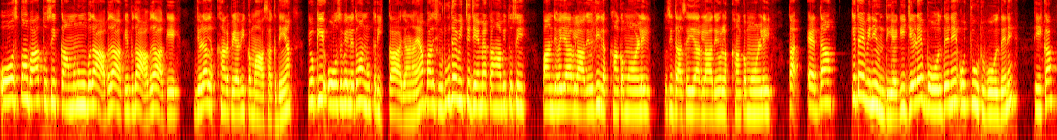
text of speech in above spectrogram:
ਉਸ ਤੋਂ ਬਾਅਦ ਤੁਸੀਂ ਕੰਮ ਨੂੰ ਵਧਾ ਵਧਾ ਕੇ, ਵਧਾ ਵਧਾ ਕੇ ਜਿਹੜਾ ਲੱਖਾਂ ਰੁਪਇਆ ਵੀ ਕਮਾ ਸਕਦੇ ਆ। ਕਿਉਂਕਿ ਉਸ ਵੇਲੇ ਤੁਹਾਨੂੰ ਤਰੀਕਾ ਆ ਜਾਣਾ ਆ। ਪਰ ਸ਼ੁਰੂ ਦੇ ਵਿੱਚ ਜੇ ਮੈਂ ਕਹਾਂ ਵੀ ਤੁਸੀਂ 5000 ਲਾ ਦਿਓ ਜੀ ਲੱਖਾਂ ਕਮਾਉਣ ਲਈ, ਤੁਸੀਂ 10000 ਲਾ ਦਿਓ ਲੱਖਾਂ ਕਮਾਉਣ ਲਈ, ਤਾਂ ਐਦਾਂ ਕਿਤੇ ਵੀ ਨਹੀਂ ਹੁੰਦੀ ਹੈਗੀ। ਜਿਹੜੇ ਬੋਲਦੇ ਨੇ ਉਹ ਝੂਠ ਬੋਲਦੇ ਨੇ, ਠੀਕ ਆ?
